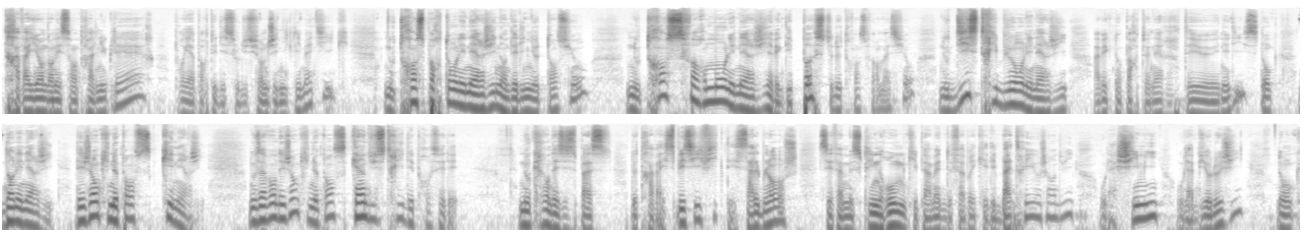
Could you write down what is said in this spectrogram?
travaillons dans les centrales nucléaires pour y apporter des solutions de génie climatique. Nous transportons l'énergie dans des lignes de tension. Nous transformons l'énergie avec des postes de transformation. Nous distribuons l'énergie avec nos partenaires RTE et Enedis. Donc, dans l'énergie. Des gens qui ne pensent qu'énergie. Nous avons des gens qui ne pensent qu'industrie des procédés. Nous créons des espaces de travail spécifiques, des salles blanches, ces fameuses clean rooms qui permettent de fabriquer des batteries aujourd'hui, ou la chimie, ou la biologie. Donc,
